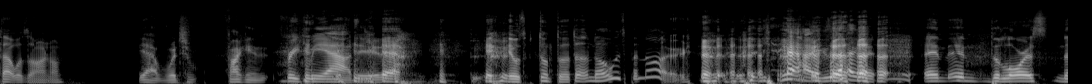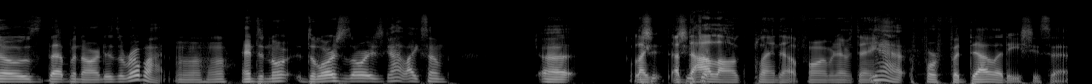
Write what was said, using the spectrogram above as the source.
that was Arnold. yeah, which fucking freaked me out, dude. yeah. it, it was dun, dun, dun, no, it's Bernard. yeah, exactly. And and Dolores knows that Bernard is a robot. Uh huh. And Dolores has already got like some, uh, Like She- a dialogue planned out for him and everything. yeah, for fidelity, she said,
